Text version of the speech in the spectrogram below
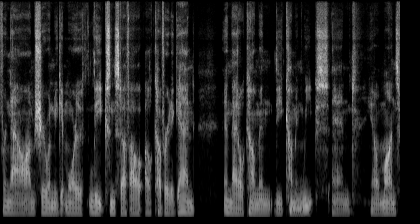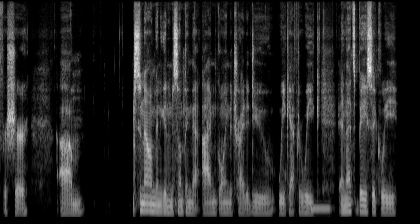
for now. I'm sure when we get more leaks and stuff, I'll I'll cover it again, and that'll come in the coming weeks and you know months for sure. Um, so now I'm going to get into something that I'm going to try to do week after week, and that's basically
